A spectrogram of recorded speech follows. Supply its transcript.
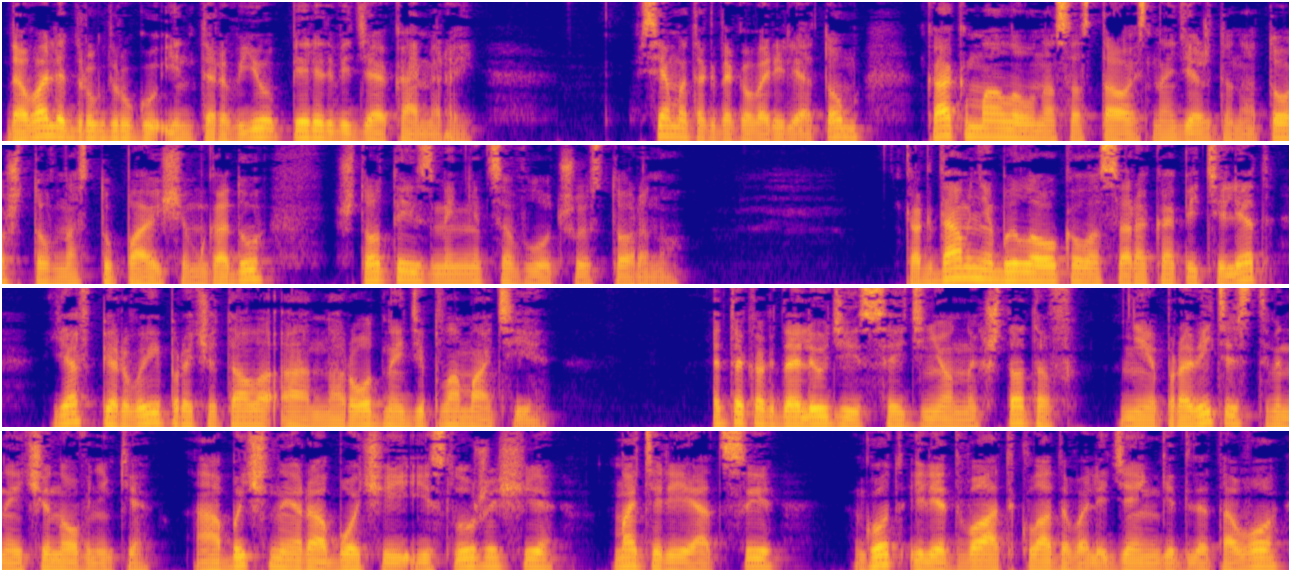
давали друг другу интервью перед видеокамерой. Все мы тогда говорили о том, как мало у нас осталось надежды на то, что в наступающем году что-то изменится в лучшую сторону. Когда мне было около 45 лет, я впервые прочитала о народной дипломатии. Это когда люди из Соединенных Штатов, не правительственные чиновники, а обычные рабочие и служащие, матери и отцы, год или два откладывали деньги для того,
